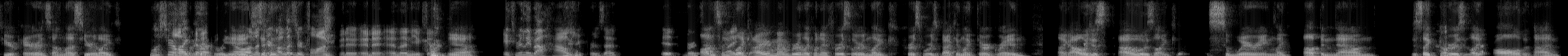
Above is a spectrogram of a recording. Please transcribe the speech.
to your parents unless you're like, Unless you're like a, Appropriately you know, unless you're unless you're confident in it, and then you can. yeah. It's really about how you present it versus Honestly, like, I remember like when I first learned like curse words back in like third grade, like I was just I was like swearing like up and down, just like curse like all the time,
